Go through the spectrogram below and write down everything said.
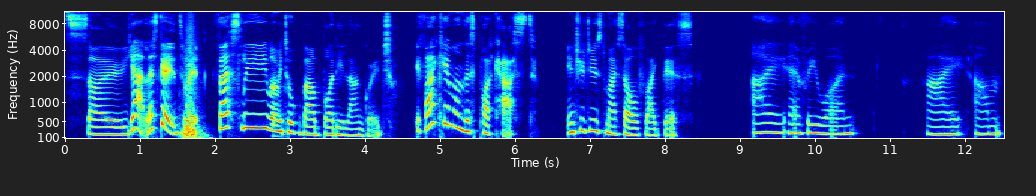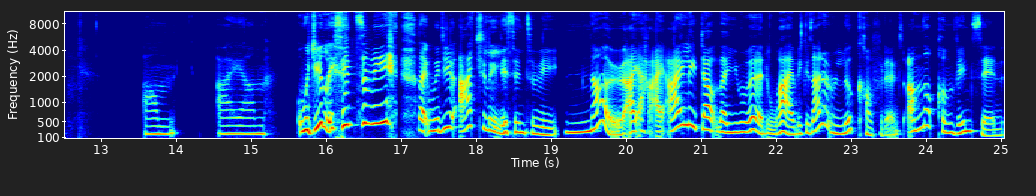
So, yeah, let's get into it. Firstly, when we talk about body language, if I came on this podcast, introduced myself like this Hi, everyone. Hi, um, um, I, um, would you listen to me? like, would you actually listen to me? No, I, I highly doubt that you would. Why? Because I don't look confident. I'm not convincing.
